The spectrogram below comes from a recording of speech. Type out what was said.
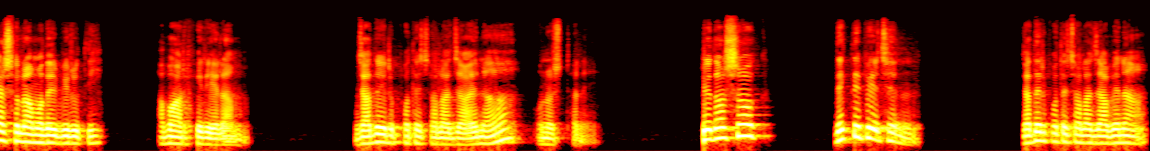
শেষ হলো আমাদের বিরতি, আবার ফিরে এলাম। যাদের পথে চলা যায় না অনুষ্ঠানে। প্রিয় দর্শক, দেখতে পেয়েছেন যাদের পথে চলা যাবে না,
